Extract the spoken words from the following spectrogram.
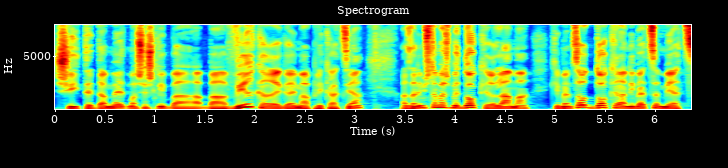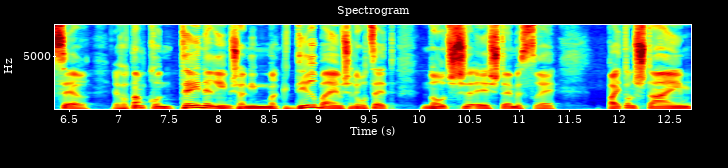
שהיא תדמה את מה שיש לי בא, באוויר כרגע עם האפליקציה, אז אני משתמש ב Docker. למה? כי באמצעות Docker אני בעצם מייצר את אותם קונטיינרים שאני מגדיר בהם, שאני רוצה את Node 12, Python 2,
